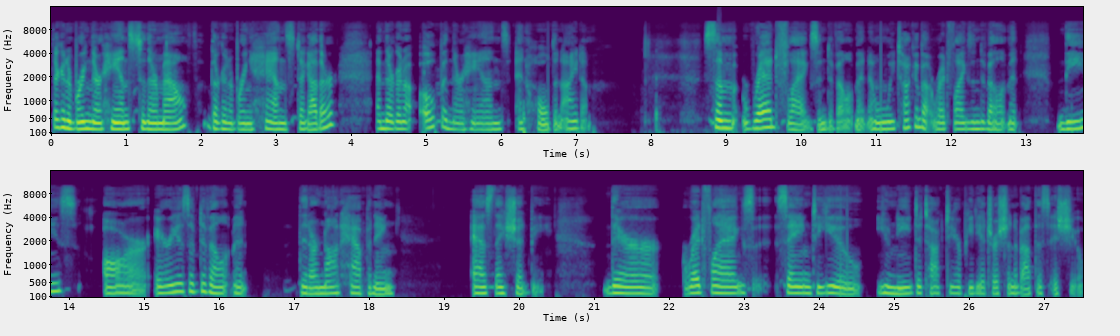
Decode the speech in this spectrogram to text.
They're going to bring their hands to their mouth. They're going to bring hands together and they're going to open their hands and hold an item. Some red flags in development. And when we talk about red flags in development, these are areas of development that are not happening as they should be. They're red flags saying to you, you need to talk to your pediatrician about this issue.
